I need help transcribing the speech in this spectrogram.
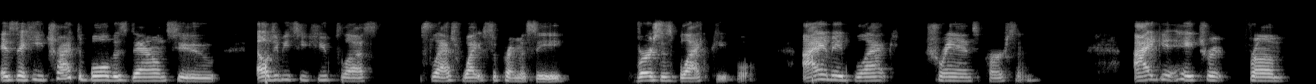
is that he tried to boil this down to LGBTQ plus slash white supremacy versus black people. I am a black trans person. I get hatred from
